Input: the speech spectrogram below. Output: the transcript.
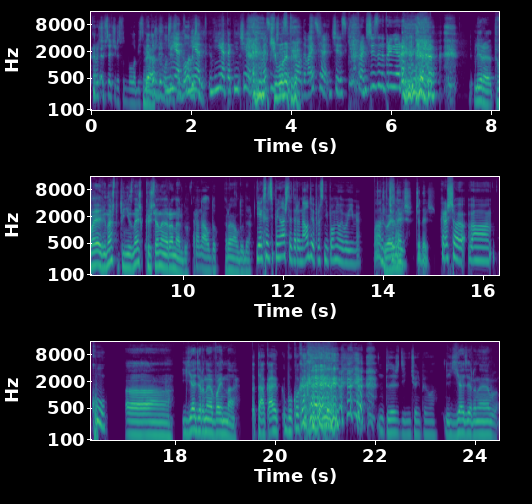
Короче, все через футбол объясню. Я Да. тоже думал, через Нет, футбол нет, объяснить. нет, так нечестно. Давайте не Чего через это? футбол, Давайте через кинофраншизы, например. Лера, твоя вина, что ты не знаешь Криштиана Рональду. Роналду. Роналду, да. Я, кстати, поняла, что это Роналду, я просто не помнила его имя. Ладно, Твоя что вина. дальше? Что дальше? Хорошо, а, Ку. А, Ядерная война. Так, а буква какая? Подожди, ничего не поняла. Ядерная...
